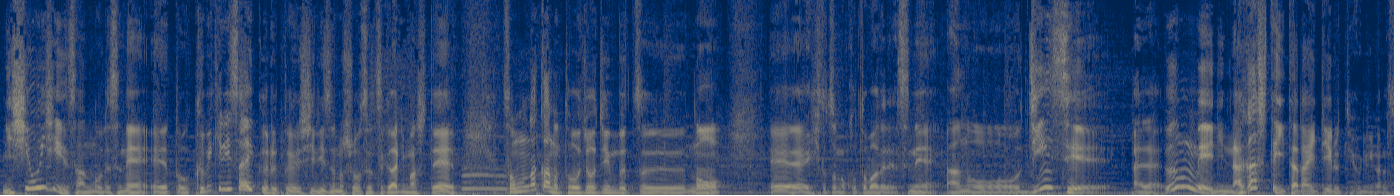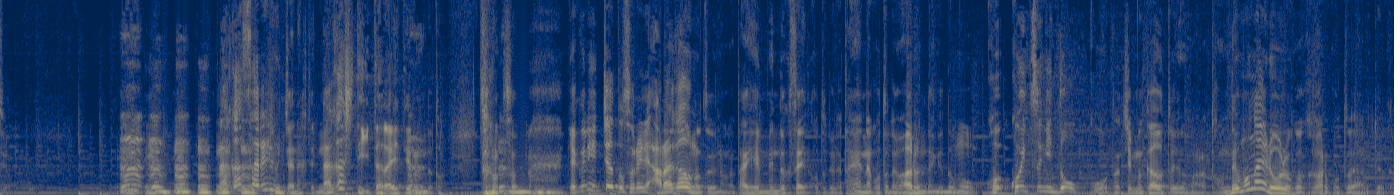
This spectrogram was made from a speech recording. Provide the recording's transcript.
西尾維新さんのですね「えー、と首切りサイクル」というシリーズの小説がありましてその中の登場人物のえー一つの言葉でですね、あのー人生あれ運命に流していただいているっていう表現があるんですよ。うんうんうんうん流されるんじゃなくて流していただいてるんだと、そうそう。逆に言っちゃうとそれに抗うのというのが大変面倒くさいことというか大変なことではあるんだけどもここいつにどうこう立ち向かうというのはとんでもない労力がかかることであるというか、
